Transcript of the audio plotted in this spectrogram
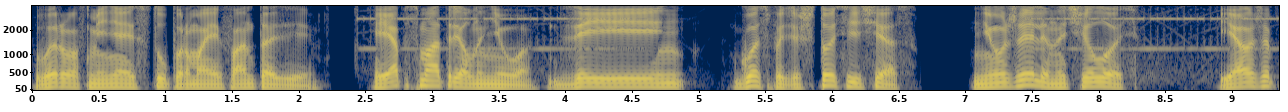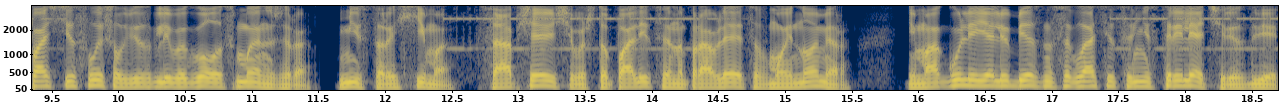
вырвав меня из ступора моей фантазии. Я посмотрел на него. Дзинь! Господи, что сейчас? Неужели началось? Я уже почти слышал визгливый голос менеджера, мистера Хима, сообщающего, что полиция направляется в мой номер, и могу ли я любезно согласиться не стрелять через дверь,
